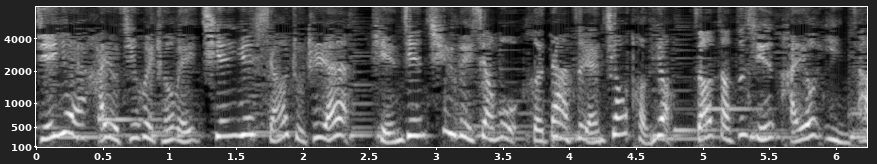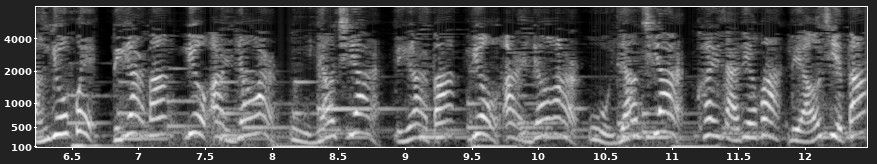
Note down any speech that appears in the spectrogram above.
结业还有机会成为签约小主持人，田间趣味项目和大自然交朋友。早早咨询还有隐藏优惠，零二八六二幺二五幺七二零二八六二幺二五幺七二，快打电话了解吧。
